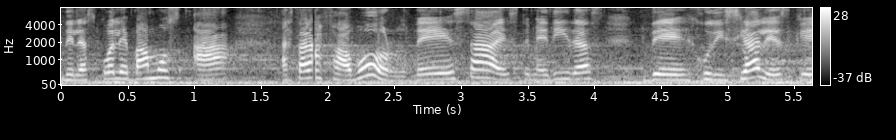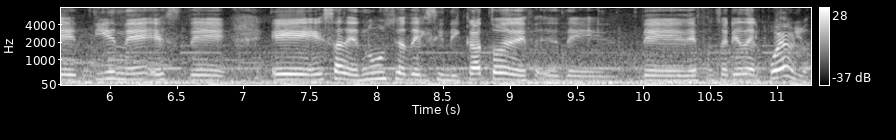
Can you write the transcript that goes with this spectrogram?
de las cuales vamos a, estar a favor de esas este, medidas judiciales que tiene este, eh, esa denuncia del sindicato de, de Defensoría del Pueblo.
